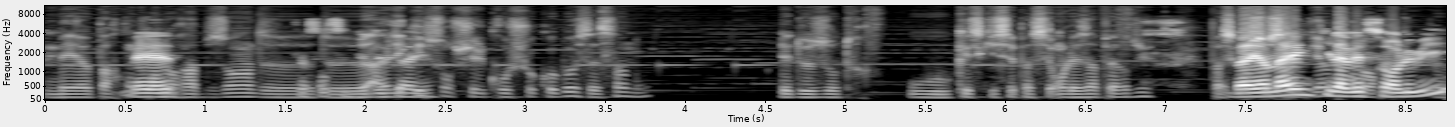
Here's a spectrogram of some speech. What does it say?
Mais euh, par contre, Mais, on aura besoin de. de- Ah, les griffes sont chez le gros chocobo, c'est ça, non? Les deux autres Ou qu'est-ce qui s'est passé? On les a perdus Parce Bah, que il y en a une bien qu'il avait qu'on en sur lui,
